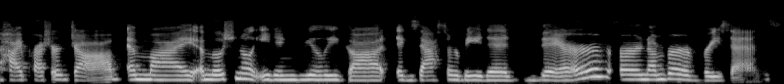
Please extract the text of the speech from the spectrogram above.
high pressure job. And my emotional eating really got exacerbated there for a number of reasons.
